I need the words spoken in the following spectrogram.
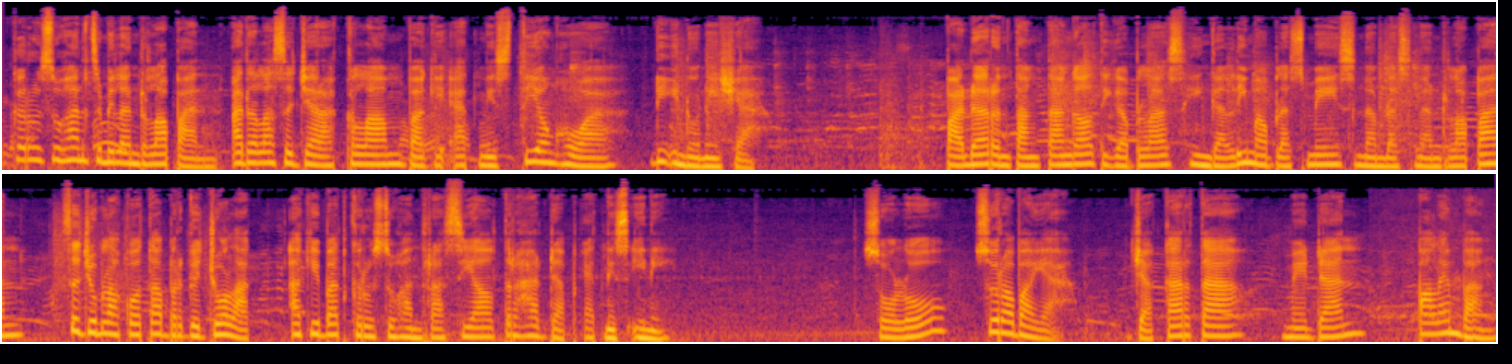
Kerusuhan 98 adalah sejarah kelam bagi etnis Tionghoa di Indonesia. Pada rentang tanggal 13 hingga 15 Mei 1998, sejumlah kota bergejolak akibat kerusuhan rasial terhadap etnis ini. Solo, Surabaya, Jakarta, Medan, Palembang,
